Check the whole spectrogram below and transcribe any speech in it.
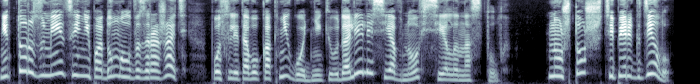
Никто, разумеется, и не подумал возражать. После того, как негодники удалились, я вновь села на стул. Ну что ж, теперь к делу.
